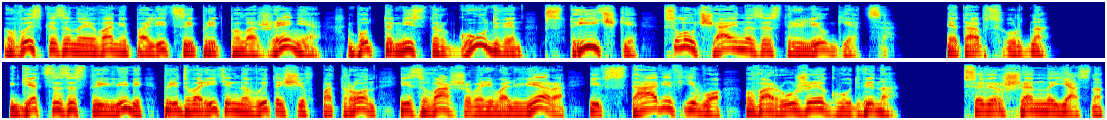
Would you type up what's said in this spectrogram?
высказанное вами полицией предположение, будто мистер Гудвин в стычке случайно застрелил Гетца. Это абсурдно. Гетца застрелили, предварительно вытащив патрон из вашего револьвера и вставив его в оружие Гудвина. Совершенно ясно,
